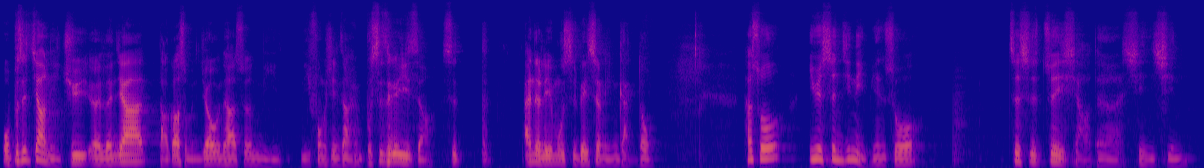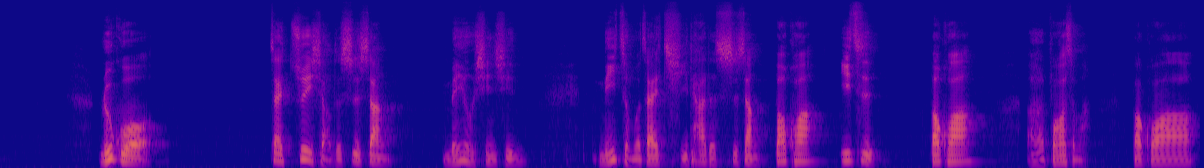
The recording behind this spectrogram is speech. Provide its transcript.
我不是叫你去，呃，人家祷告什么，你就要问他说你你奉献上不是这个意思哦，是安德烈牧师被圣灵感动。他说，因为圣经里面说，这是最小的信心。如果在最小的事上没有信心，你怎么在其他的事上，包括医治，包括呃，包括什么，包括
